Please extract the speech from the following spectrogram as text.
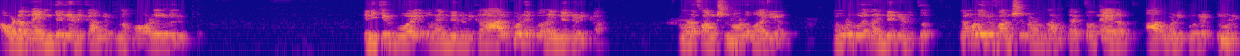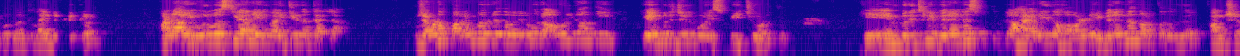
അവിടെ റെന്റിന് എടുക്കാൻ കിട്ടുന്ന ഹാളുകൾ കിട്ടും. എനിക്ക് പോയി റെന്റിന് എടുക്കാം. ആർക്കും ഇപ്പൊ റെന്റിന് എടുക്കാം. നമ്മുടെ ഫംഗ്ഷൻ ഹാൾ മാതിരിയാണ്. നമ്മൾ പോയി റെന്റിന് എടുത്തു. നമ്മളൊരു ഫംഗ്ഷൻ അവിടെ നടത്താം. എത്ര നേരം? ആറ് മണിക്കൂർ എട്ട് മണിക്കൂർ നമുക്ക് റെന്റിന് എടുക്കുകയാണ്. ആണ് ആ യൂണിവേഴ്സിറ്റി ആരെ ഇൻവൈറ്റ് ചെയ്തിട്ടല്ല. പക്ഷെ അവിടെ പറയുമ്പോൾ അവരെന്താ പറയുക? "ഓ, രാഹുൽ ഗാന്ധി കേംബ്രിഡ്ജിൽ പോയി സ്പീച്ച് കൊടുത്തു. കേംബ്രിഡ്ജിൽ ഇവരെന്നെ ഹയർ ചെയ്ത ഹാളിൽ ഇവരെന്നെ നടത്തുന്നത് ഫംഗ്ഷൻ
